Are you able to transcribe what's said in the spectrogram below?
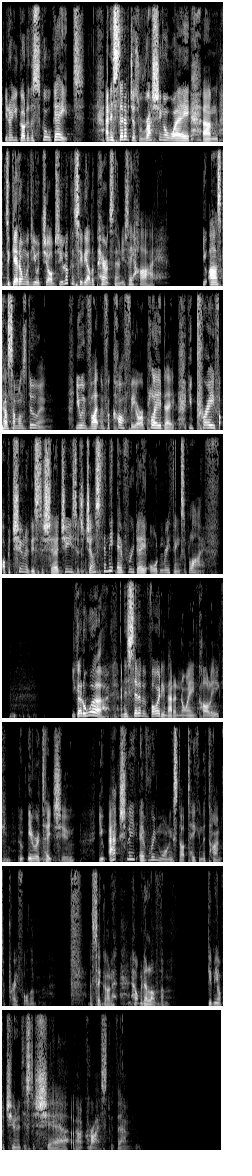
You know, you go to the school gate, and instead of just rushing away um, to get on with your jobs, you look and see the other parents there and you say hi. You ask how someone's doing. You invite them for coffee or a play date. You pray for opportunities to share Jesus just in the everyday, ordinary things of life. You go to work, and instead of avoiding that annoying colleague who irritates you, you actually every morning start taking the time to pray for them and say, God, help me to love them. Give me opportunities to share about Christ with them.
